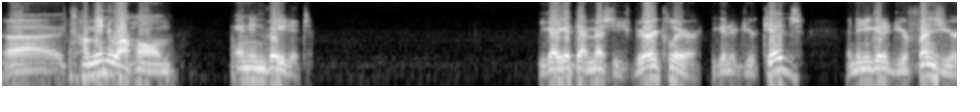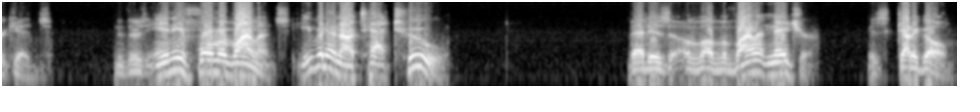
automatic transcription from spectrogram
uh, come into our home and invade it. You got to get that message very clear. You get it to your kids, and then you get it to your friends of your kids. If there's any form of violence, even in a tattoo that is of, of a violent nature, it's got to go.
